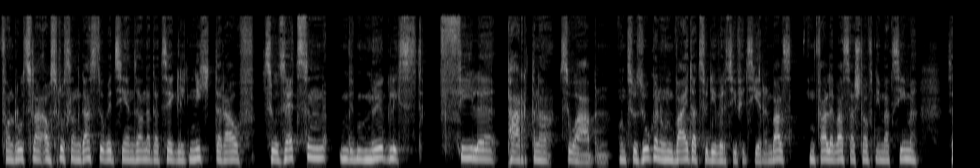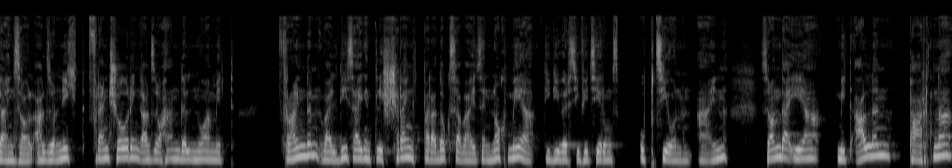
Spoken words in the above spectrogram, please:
von Russland, aus Russland Gas zu beziehen, sondern tatsächlich nicht darauf zu setzen, möglichst viele Partner zu haben und zu suchen und weiter zu diversifizieren, was im Falle Wasserstoff die Maxime sein soll. Also nicht Friendshoring, also Handel nur mit Freunden, weil dies eigentlich schränkt paradoxerweise noch mehr die Diversifizierungsoptionen ein, sondern eher mit allen Partnern,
